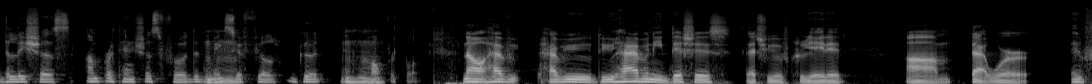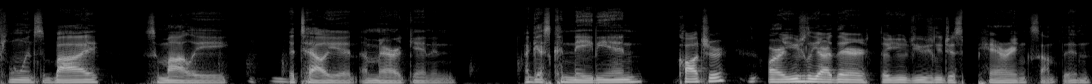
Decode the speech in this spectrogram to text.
delicious, unpretentious food that makes mm-hmm. you feel good and mm-hmm. comfortable. Now, have have you do you have any dishes that you have created um that were influenced by Somali, mm-hmm. Italian, American, and I guess Canadian culture? Or usually are there they're u- usually just pairing something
